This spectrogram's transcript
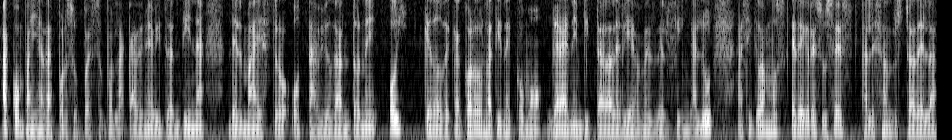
acompañada por supuesto por la Academia Bizantina del maestro Otavio Dantone. Hoy quedó de Cacordon la tiene como gran invitada de viernes Delfín Galú. Así que vamos Et Egresus Est Alessandro Stradella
